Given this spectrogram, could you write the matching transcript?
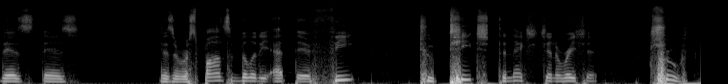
there's there's there's a responsibility at their feet to teach the next generation truth.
